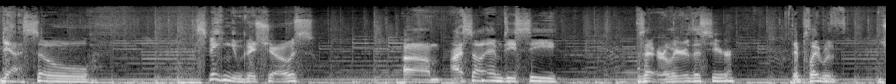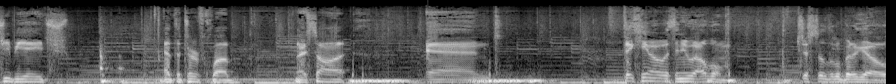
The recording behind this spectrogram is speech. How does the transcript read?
yeah, so speaking of good shows, um, I saw MDC, was that earlier this year? They played with GBH at the Turf Club, and I saw it, and they came out with a new album just a little bit ago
